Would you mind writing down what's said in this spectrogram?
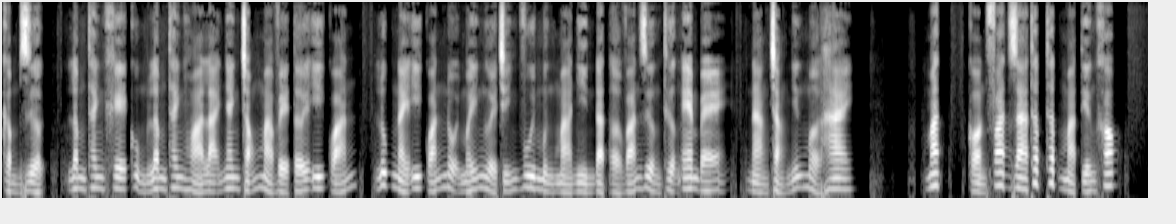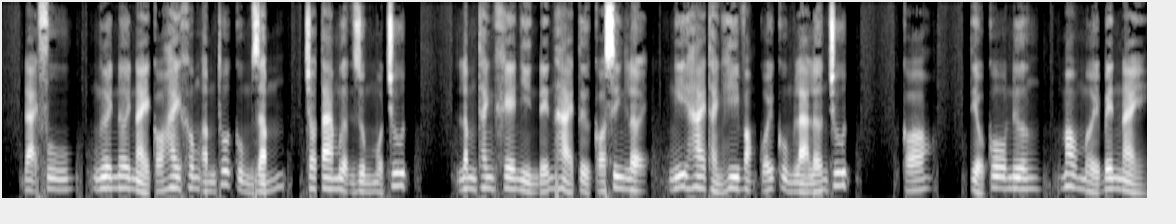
cầm dược, Lâm Thanh Khê cùng Lâm Thanh Hòa lại nhanh chóng mà về tới y quán, lúc này y quán nội mấy người chính vui mừng mà nhìn đặt ở ván giường thượng em bé, nàng chẳng những mở hai mắt, còn phát ra thấp thấp mà tiếng khóc. Đại phu, ngươi nơi này có hay không ấm thuốc cùng giấm, cho ta mượn dùng một chút. Lâm Thanh Khê nhìn đến hải tử có sinh lợi, nghĩ hai thành hy vọng cuối cùng là lớn chút. Có, tiểu cô nương, mau mời bên này.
